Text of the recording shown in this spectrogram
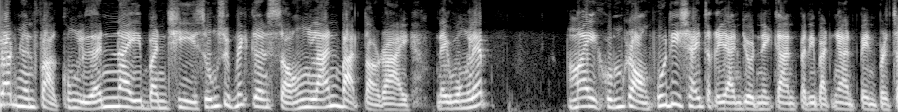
ยอดเงินฝากคงเหลือในบัญชีสูงสุดไม่เกิน 2 ล้านบาทต่อราย ในวงเล็บไม่คุ้มครองผู้ที่ใช้จักรยานยนต์ในการปฏิบัติงานเป็นประจ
